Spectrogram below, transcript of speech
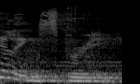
Killing spree.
